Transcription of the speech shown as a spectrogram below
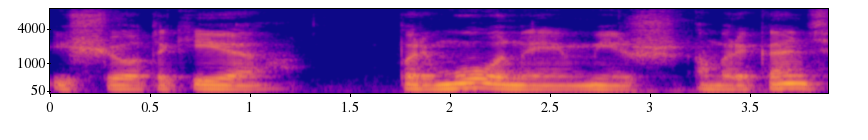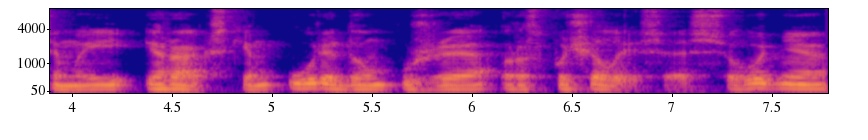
і що такі перемовини між американцями і іракським урядом уже розпочалися. Сьогодні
